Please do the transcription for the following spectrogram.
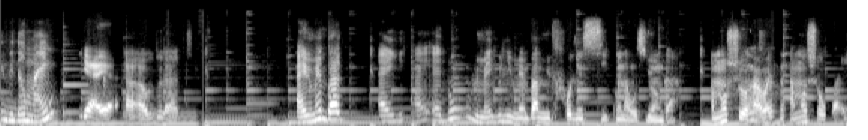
if you don't mind. yeah, yeah, I, I will do that. I remember, I, I, I don't remember, really remember me falling sick when I was younger. I'm not sure how. I, I'm not sure why,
